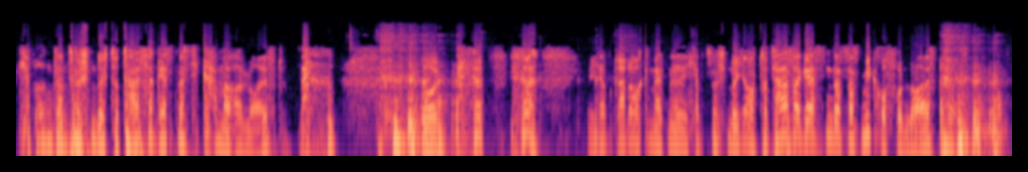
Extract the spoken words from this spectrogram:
ich habe irgendwann zwischendurch total vergessen, dass die Kamera läuft. Und ich habe gerade auch gemerkt, ne, ich habe zwischendurch auch total vergessen, dass das Mikrofon läuft.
